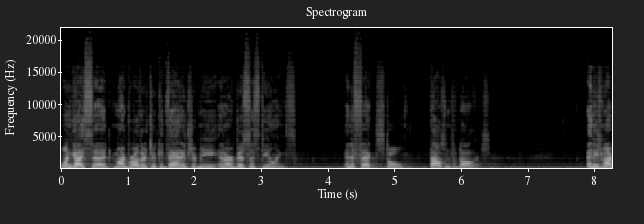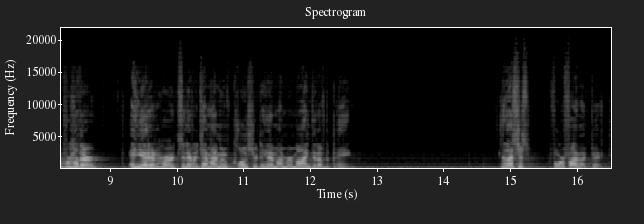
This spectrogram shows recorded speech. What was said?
One guy said, My brother took advantage of me in our business dealings. In effect, stole thousands of dollars. And he's my brother, and yet it hurts. And every time I move closer to Him, I'm reminded of the pain. Now, that's just four or five I picked.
